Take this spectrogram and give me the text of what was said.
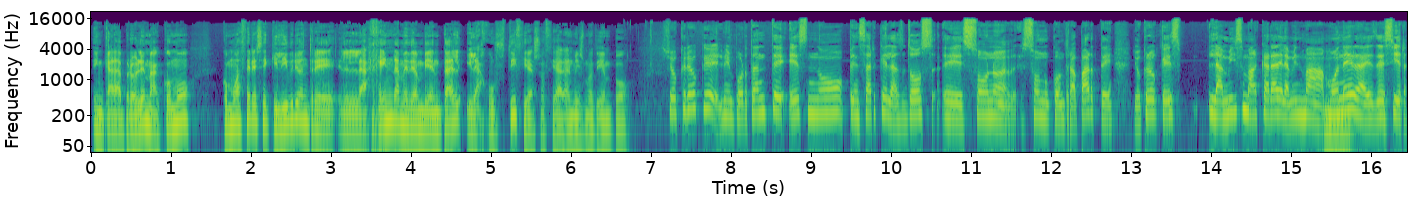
en cada problema. ¿Cómo, ¿Cómo hacer ese equilibrio entre la agenda medioambiental y la justicia social al mismo tiempo? Yo creo que lo importante es no pensar que las dos eh, son, son contraparte. Yo creo que es la misma cara de la misma moneda, es decir,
